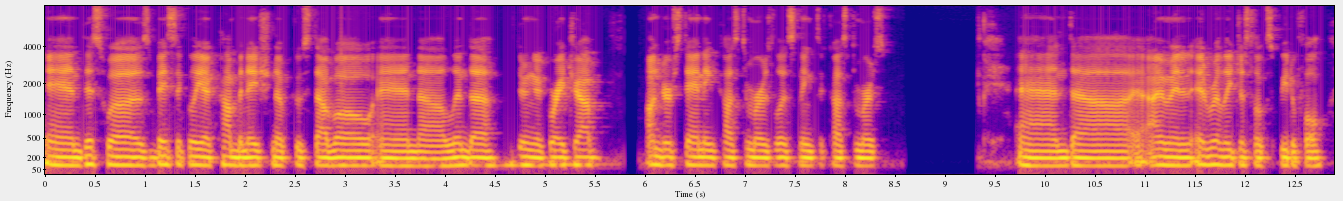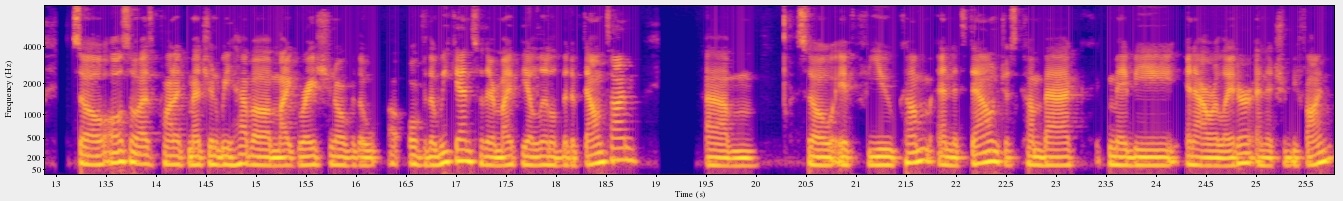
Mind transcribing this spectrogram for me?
And this was basically a combination of Gustavo and uh, Linda doing a great job understanding customers, listening to customers. And uh, I mean, it really just looks beautiful. So, also as Chronic mentioned, we have a migration over the over the weekend, so there might be a little bit of downtime. Um, so, if you come and it's down, just come back maybe an hour later, and it should be fine.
